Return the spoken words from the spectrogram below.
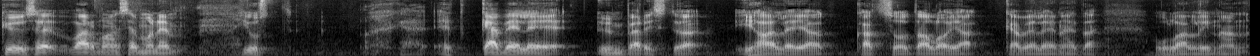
kyllä se varmaan semmoinen just, että kävelee ympäristöä ihaille ja katsoo taloja, kävelee näitä Ulanlinnan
